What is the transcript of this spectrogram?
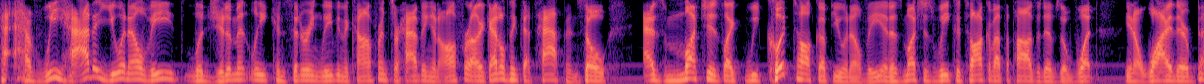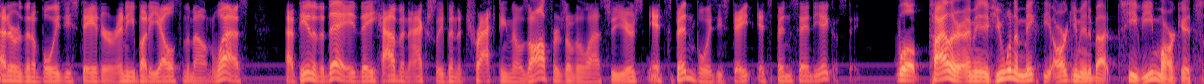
ha- have we had a UNLV legitimately considering leaving the conference or having an offer? Like, I don't think that's happened. So, as much as like we could talk up UNLV, and as much as we could talk about the positives of what you know why they're better than a Boise State or anybody else in the Mountain West. At the end of the day, they haven't actually been attracting those offers over the last few years. It's been Boise State, it's been San Diego State. Well, Tyler, I mean, if you want to make the argument about TV markets,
